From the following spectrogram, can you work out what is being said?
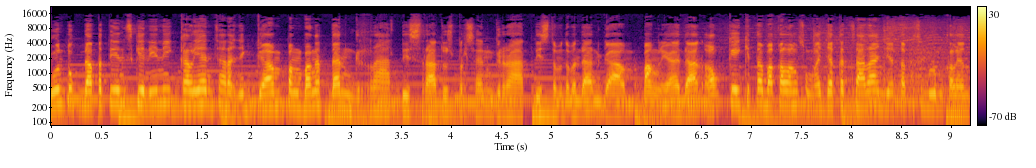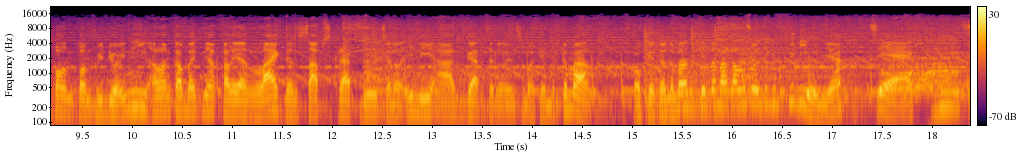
untuk dapetin skin ini kalian caranya gampang banget dan gratis 100% gratis teman-teman dan gampang ya. Dan oke kita bakal langsung aja ke caranya Tapi sebelum kalian tonton video ini alangkah baiknya kalian like dan subscribe dulu channel ini Agar channel ini semakin berkembang. Oke teman-teman kita bakal langsung aja ke videonya. Check this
